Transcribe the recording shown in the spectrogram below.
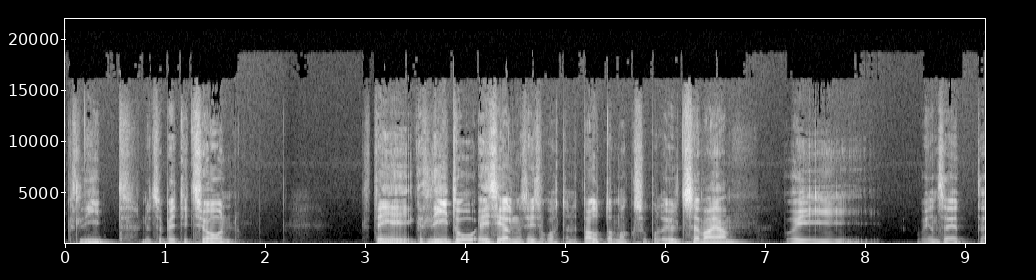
kas liit, nüüd see petitsioon, kas teie, kas liidu esialgne seisukoht on, et automaksu pole üldse vaja või, või on see, et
